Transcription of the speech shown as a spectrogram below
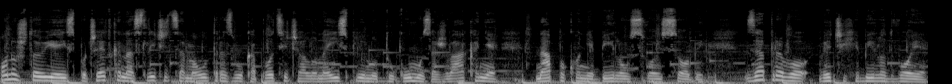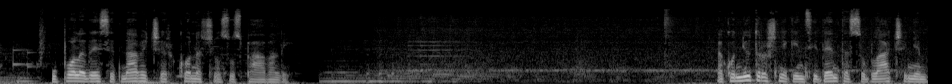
Ono što ju je ispočetka na sličicama ultrazvuka podsjećalo na ispljunutu gumu za žvakanje, napokon je bilo u svojoj sobi. Zapravo, već ih je bilo dvoje. U pola deset navečer konačno su spavali. Nakon jutrošnjeg incidenta s oblačenjem,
